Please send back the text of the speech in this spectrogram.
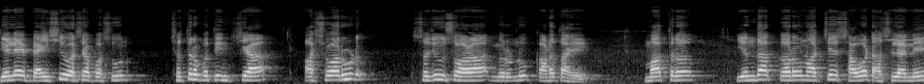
गेल्या ब्याऐंशी वर्षापासून छत्रपतींच्या अश्वारूढ सजीव सोहळा मिरवणूक काढत आहे. मात्र यंदा करोनाचे सावट असल्याने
